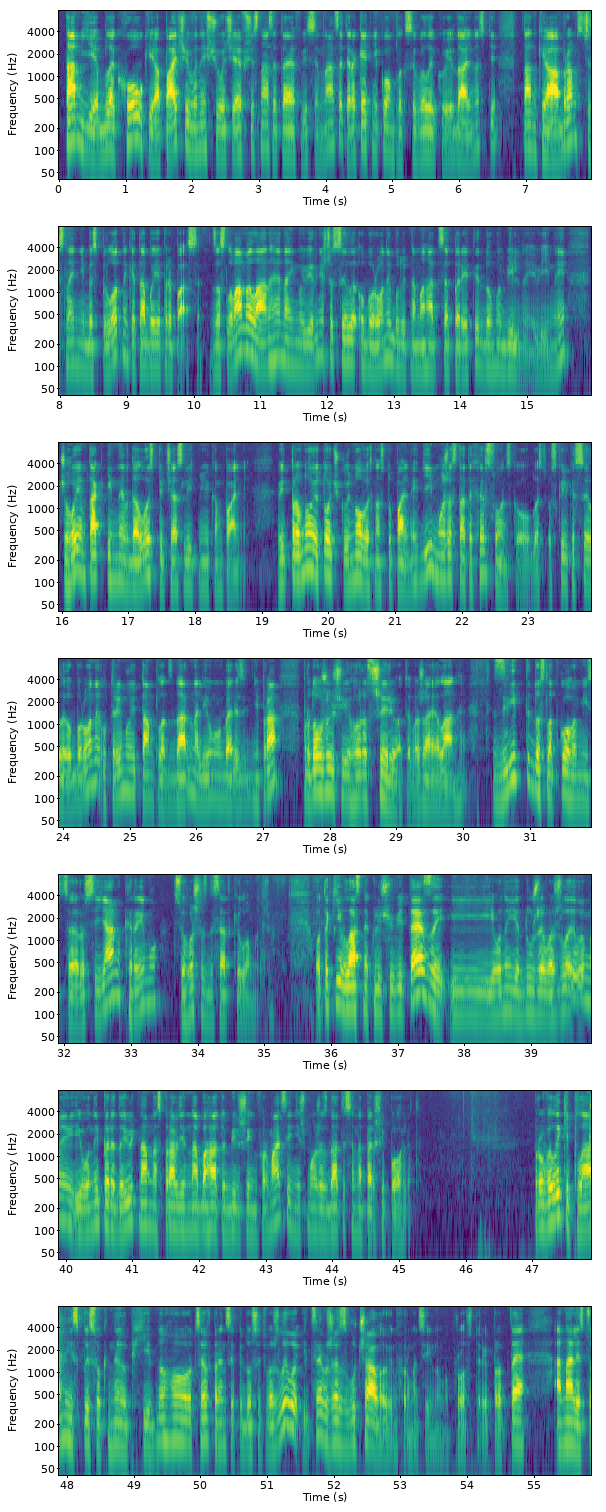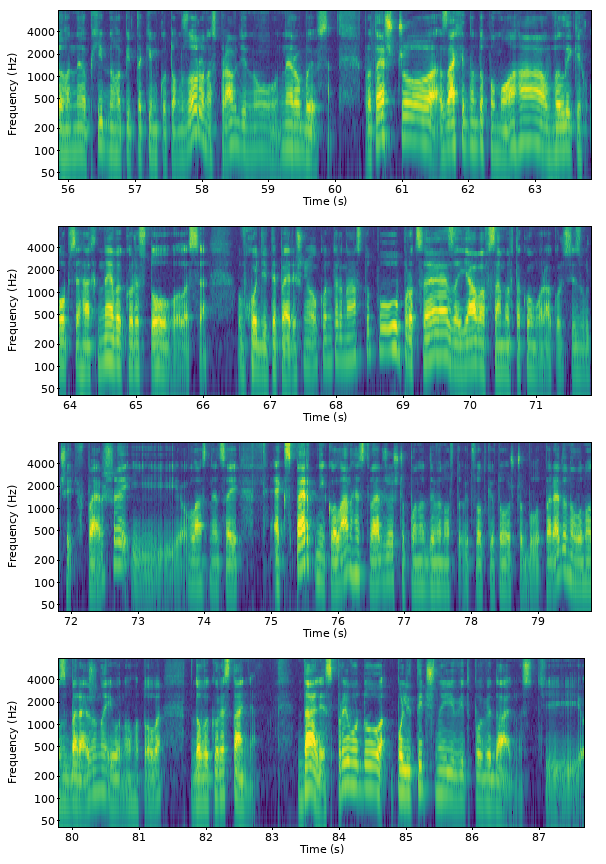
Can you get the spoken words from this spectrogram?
Там є Black Hawk Apache, винищувачі F-16 та F-18, ракетні комплекси великої дальності, танки Абрамс, численні безпілотники та боєприпаси. За словами Ланге, найімовірніше сили оборони будуть намагатися перейти до мобільної війни, чого їм так і не вдалося під час літньої кампанії. Відправною точкою нових наступальних дій може стати Херсонська область, оскільки сили оборони утримують там плацдарм на лівому березі Дніпра, продовжуючи його розширювати, вважає Ланге. Звідти до слабкого місця росіян Криму всього 60 кілометрів. Отакі, власне, ключові тези, і вони є дуже важливими, і вони передають нам насправді набагато більше інформації, ніж може здатися на перший погляд. Про великі плани і список необхідного це в принципі досить важливо, і це вже звучало в інформаційному просторі. Проте аналіз цього необхідного під таким кутом зору насправді ну не робився. Про те, що західна допомога в великих обсягах не використовувалася в ході теперішнього контрнаступу. Про це заява саме в такому ракурсі звучить вперше. І, власне, цей експерт Ніко Ланге стверджує, що понад 90% того, що було передано, воно збережене і воно готове до використання. Далі, з приводу політичної відповідальності,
